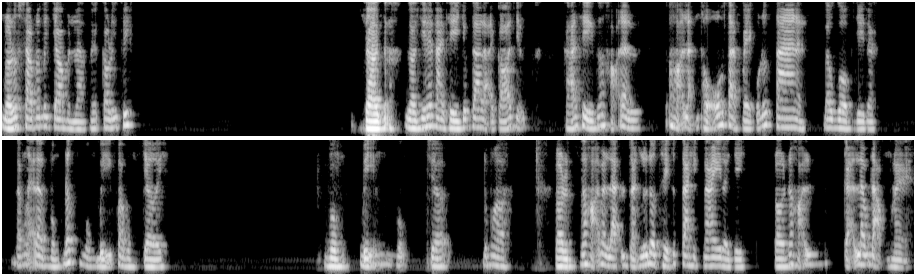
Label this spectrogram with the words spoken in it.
Rồi lúc sau nó mới cho mình là cái câu lý thuyết. Rồi rồi như thế này thì chúng ta lại có những cái thì nó hỏi là, nó hỏi lãnh thổ toàn vẹn của nước ta này bao gồm gì nè? Đáng lẽ là vùng đất, vùng biển và vùng trời. Vùng biển, vùng trời, đúng rồi. Rồi nó hỏi mà là mạng lưới đô thị nước ta hiện nay là gì? Rồi nó hỏi cả lao động nè,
